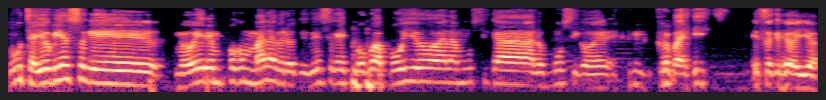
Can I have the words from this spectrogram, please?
Pucha, yo pienso que me voy a ir un poco mala, pero que pienso que hay poco apoyo a la música, a los músicos en nuestro país. Eso creo yo.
